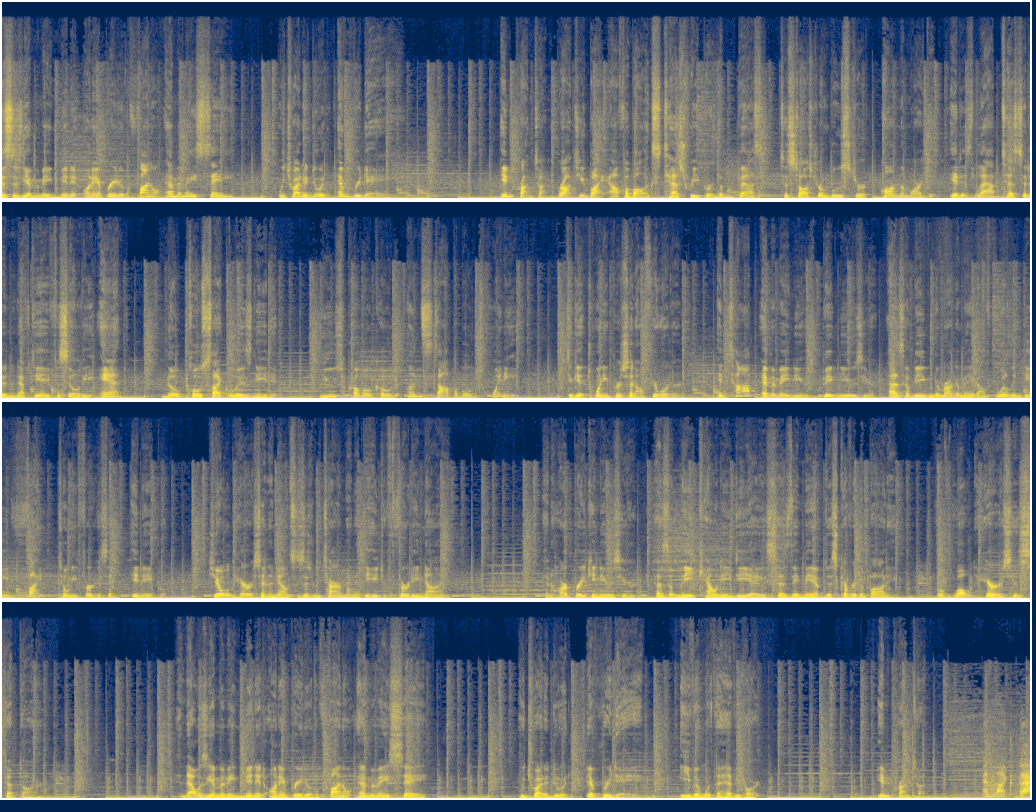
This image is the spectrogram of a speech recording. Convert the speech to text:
This is the MMA Minute on Amp Radio, the final MMA say. We try to do it every day. In prime time, brought to you by Alphabolics Test Reaper, the best testosterone booster on the market. It is lab tested in an FDA facility and no post cycle is needed. Use promo code Unstoppable20 to get 20% off your order. In top MMA news, big news here, as Khabib Nurmagomedov will indeed fight Tony Ferguson in April. Gerald Harrison announces his retirement at the age of 39. And heartbreaking news here, as the Lee County DA says they may have discovered the body of Walt Harris's stepdaughter. And that was the MMA Minute on Amp Radio, the final MMA say. We try to do it every day, even with a heavy heart, in prime time. And like that.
